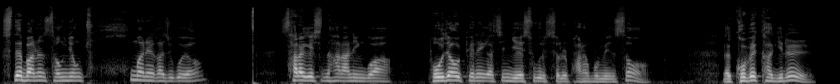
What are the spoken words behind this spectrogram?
스테반은 성령 충만해 가지고요. 살아계신 하나님과 보좌 우편에 가신 예수 그리스도를 바라보면서 고백하기를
